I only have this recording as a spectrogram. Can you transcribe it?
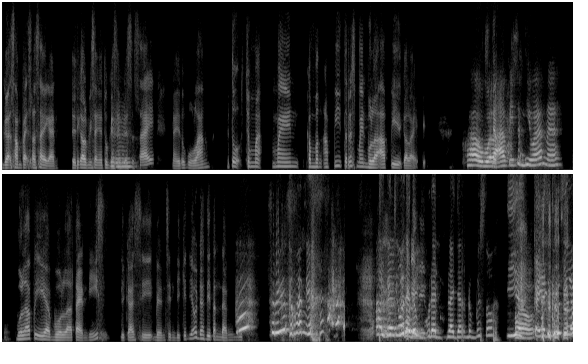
nggak sampai selesai kan. Jadi kalau misalnya tugasnya mm -hmm. udah selesai, nah itu pulang itu cuma main kembang api terus main bola api kalau Wow, bola Setiap api itu gimana? Bola api ya, bola tenis dikasih bensin dikit ya udah ditendang. Serius? Keren ya. Masih kecil udah de udah belajar debus tuh. Iya, wow. kayak debus ya.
